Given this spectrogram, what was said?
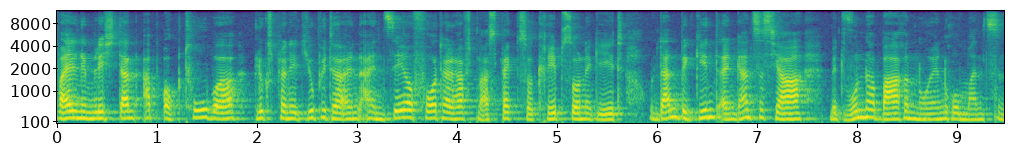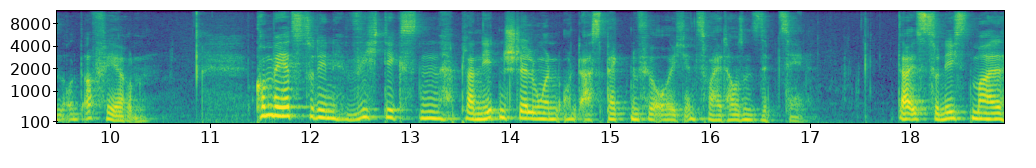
weil nämlich dann ab Oktober Glücksplanet Jupiter in einen sehr vorteilhaften Aspekt zur Krebssonne geht und dann beginnt ein ganzes Jahr mit wunderbaren neuen Romanzen und Affären. Kommen wir jetzt zu den wichtigsten Planetenstellungen und Aspekten für euch in 2017. Da ist zunächst mal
